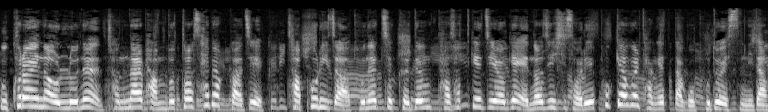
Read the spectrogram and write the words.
우크라이나 언론은 전날 밤부터 새벽까지 자포리자, 도네츠크 등 다섯 개 지역의 에너지 시설이 폭격을 당했다고 보도했습니다.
